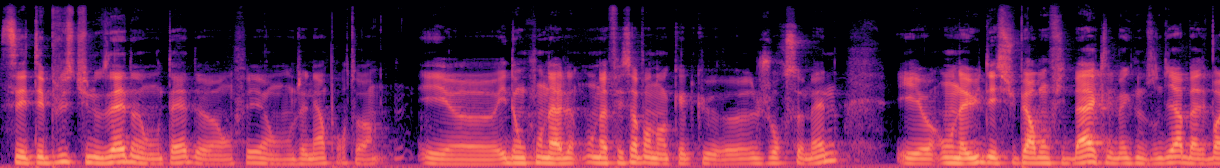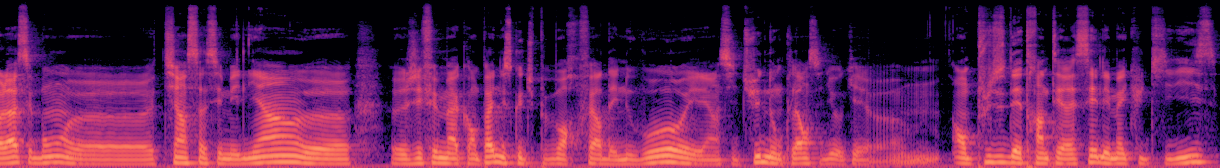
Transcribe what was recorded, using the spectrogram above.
C'était plus tu nous aides, on t'aide, on fait, on génère pour toi. Et, et, donc on a, on a fait ça pendant quelques jours, semaines. Et euh, on a eu des super bons feedbacks. Les mecs nous ont dit ah, bah voilà, c'est bon, euh, tiens, ça c'est mes liens, euh, j'ai fait ma campagne, est-ce que tu peux m'en refaire des nouveaux? Et ainsi de suite. Donc là, on s'est dit ok, en plus d'être intéressés, les mecs utilisent,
